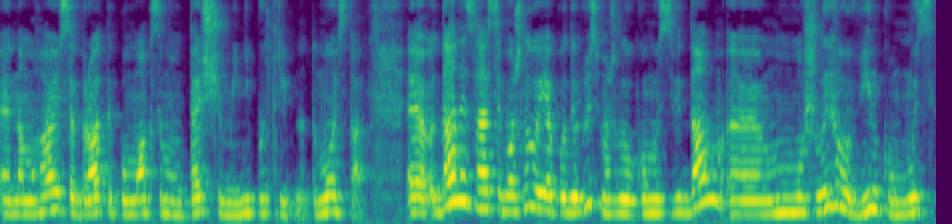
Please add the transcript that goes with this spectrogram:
е, намагаюся брати по максимуму те, що мені потрібно. Тому ось так. Е, Даний засіб, можливо, я подивлюсь, можливо, комусь віддам, можливо, він комусь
